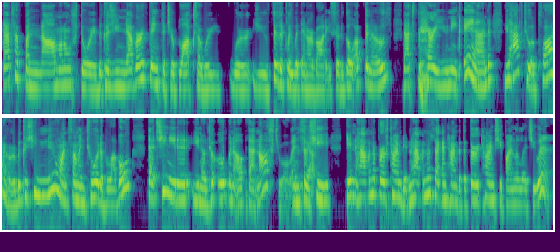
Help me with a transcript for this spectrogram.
that's a phenomenal story because you never think that your blocks are where you where you physically within our body. So to go up the nose, that's very unique. And you have to applaud her because she knew on some intuitive level that she needed, you know, to open up that nostril. And so yeah. she didn't happen the first time, didn't happen the second time, but the third time she finally let you in.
